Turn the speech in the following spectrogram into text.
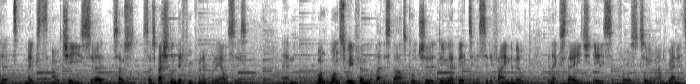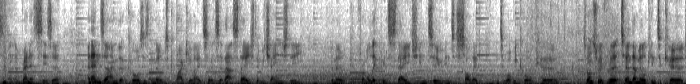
that makes our cheese uh, so, so special and different from everybody else's. Um, once we've um, let the starter culture do their bit in acidifying the milk, the next stage is for us to add rennet. And rennet is a, an enzyme that causes the milk to coagulate. So it's at that stage that we change the, the milk from a liquid stage into, into solid, into what we call curd. So once we've uh, turned our milk into curd,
